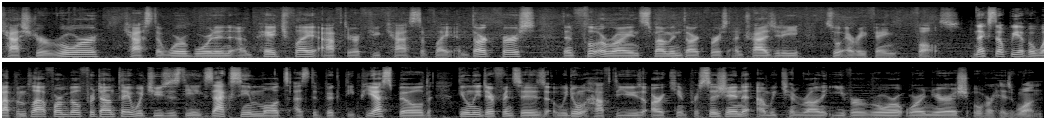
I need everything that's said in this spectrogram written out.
cast your Roar, cast a Word Warden and Page Flight after a few casts of Light and Dark Verse, then float around spamming Dark Verse and Tragedy so everything falls. Next up we have a weapon platform build for Dante which uses the exact same mods as the book DPS build. The only difference is we don't have to use Arcane Precision and we can run either Roar or Nourish over his one.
